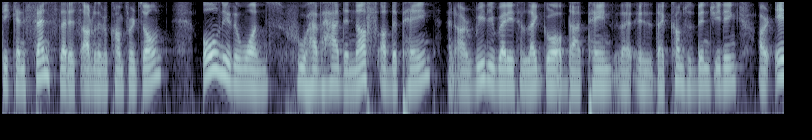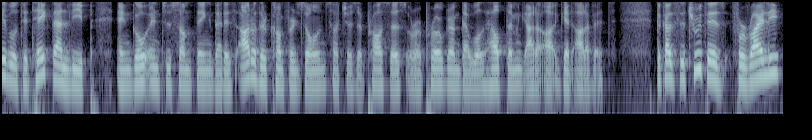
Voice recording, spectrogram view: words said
they can sense that it's out of their comfort zone. Only the ones who have had enough of the pain and are really ready to let go of that pain that is that comes with binge eating are able to take that leap and go into something that is out of their comfort zone such as a process or a program that will help them get out, get out of it. Because the truth is for Riley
